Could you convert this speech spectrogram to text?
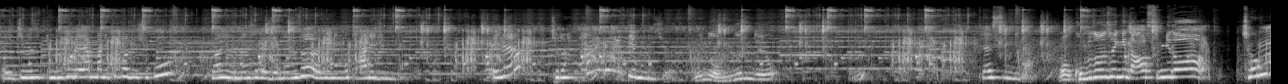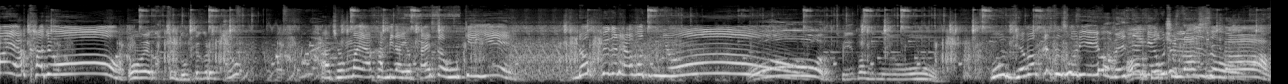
자, 이쯤에서 돌고래 한 마리 뽑아주시고 고양이 음면서를 내면서 여기 있는 거 다 내줍니다. 왜냐면 저는 황금이 때문이죠. 돈이 없는데요? 됐습니다. 어, 곰 선생이 나왔습니다! 정말 약하죠? 어, 왜 갑자기 노백을 했죠? 아 정말 약합니다. 이거 발사 5K에 넉백을 하거든요. 오, 대박이네요. 뭔 대박 같은 소리예요. 맨날 아, 싶으면서. 나왔습니다.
